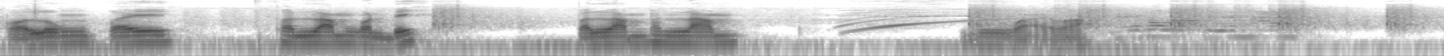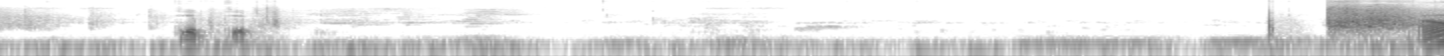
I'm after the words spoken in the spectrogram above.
ขอลงไปพันลำก่อนดิพันลำพันลำไม่ไหววะเจ็บเจ็บเอ้า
